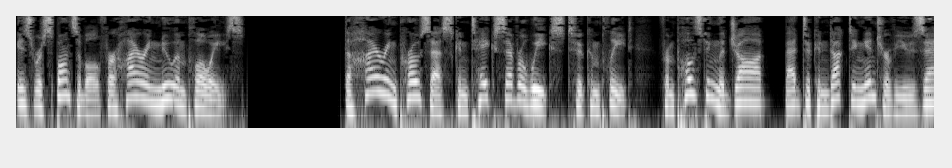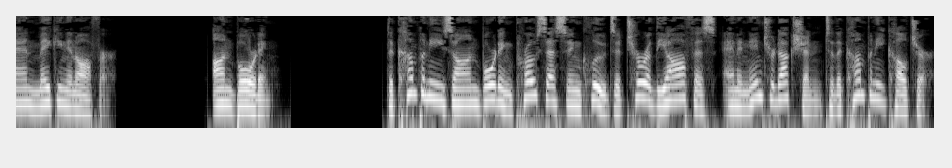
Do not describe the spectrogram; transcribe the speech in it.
is responsible for hiring new employees. The hiring process can take several weeks to complete, from posting the job ad to conducting interviews and making an offer. Onboarding. The company's onboarding process includes a tour of the office and an introduction to the company culture.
